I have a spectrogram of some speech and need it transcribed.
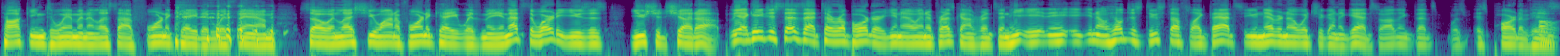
Talking to women unless I've fornicated with them. so unless you want to fornicate with me, and that's the word he uses, you should shut up. Like he just says that to a reporter, you know, in a press conference, and he, he you know, he'll just do stuff like that, so you never know what you're going to get. So I think that's was is part of his Oh.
